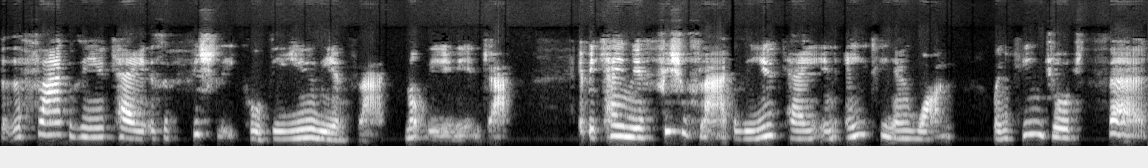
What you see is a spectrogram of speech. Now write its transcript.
that the flag of the UK is officially called the Union flag, not the Union Jack. It became the official flag of the UK in 1801 when King George III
